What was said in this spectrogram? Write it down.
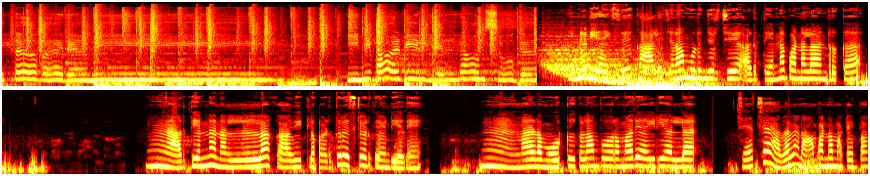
கிடைத்த வரமே இனி வாழ்வில் எல்லாம் சுக என்னடி ஐஸு காலேஜெல்லாம் முடிஞ்சிருச்சு. அடுத்து என்ன பண்ணலான் இருக்க? ம் அடுத்து என்ன? நல்லா கா வீட்டில் படுத்து ரெஸ்ட் எடுக்க வேண்டியதே. ம் மேடம் ஒர்க்குக்கெல்லாம் போகிற மாதிரி ஐடியா இல்லை. சேச்சா அதெல்லாம் நான் பண்ண மாட்டேன்ப்பா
